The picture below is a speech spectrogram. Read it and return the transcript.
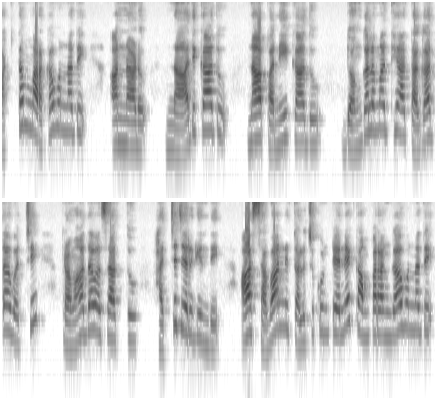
రక్తం మరక ఉన్నది అన్నాడు. నాది కాదు నా పని కాదు దొంగల మధ్య తగాదా వచ్చి ప్రమాదవశాత్తు హత్య జరిగింది. ఆ శవాన్ని తలుచుకుంటేనే కంపరంగా ఉన్నది.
